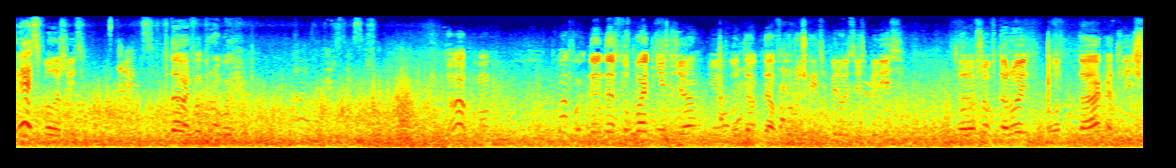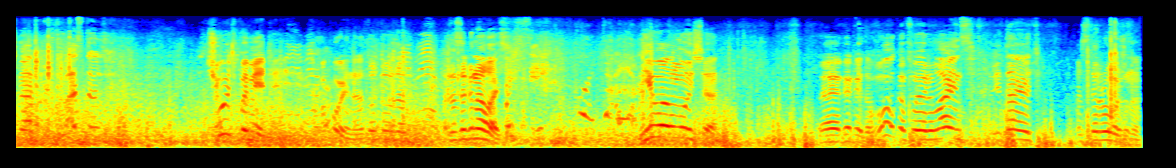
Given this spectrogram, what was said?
хрясь положить. Стараемся. Давай попробуй. А. Да, помогу. Да, доступать нельзя. Нет, вот так, да. Ручкой теперь вот здесь берись. Хорошо, второй. Вот так, отлично. Оставь. Чуть помедленнее. Спокойно, а то ты уже разогналась. Почти. Не волнуйся. Э, как это, Волков Airlines летают осторожно.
